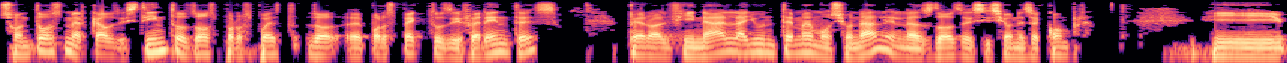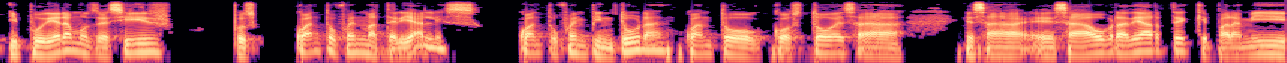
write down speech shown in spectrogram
son dos mercados distintos, dos eh, prospectos, diferentes, pero al final hay un tema emocional en las dos decisiones de compra. Y, y pudiéramos decir, pues, ¿cuánto fue en materiales? ¿Cuánto fue en pintura? ¿Cuánto costó esa esa, esa obra de arte que para mí,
